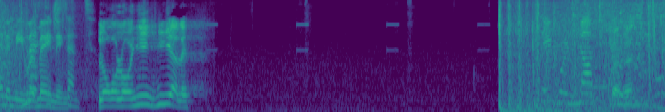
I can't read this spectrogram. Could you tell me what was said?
enemy Message remaining. sent. โลโลเฮี้ยๆเลย They were not แบบนั้น good.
